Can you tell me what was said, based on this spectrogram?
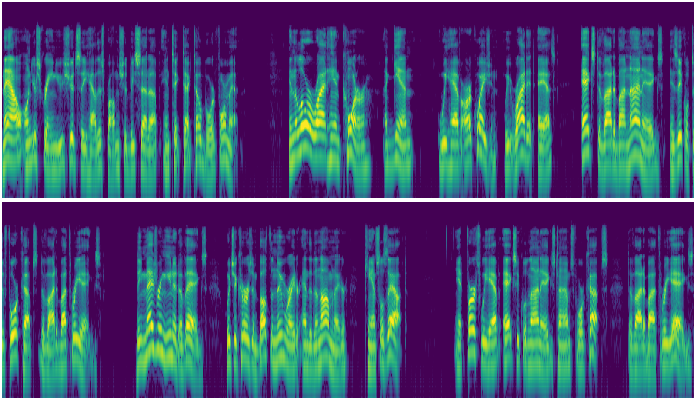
Now, on your screen, you should see how this problem should be set up in tic-tac-toe board format. In the lower right-hand corner, again, we have our equation. We write it as x divided by 9 eggs is equal to 4 cups divided by 3 eggs. The measuring unit of eggs, which occurs in both the numerator and the denominator, cancels out. At first, we have x equal 9 eggs times 4 cups divided by 3 eggs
